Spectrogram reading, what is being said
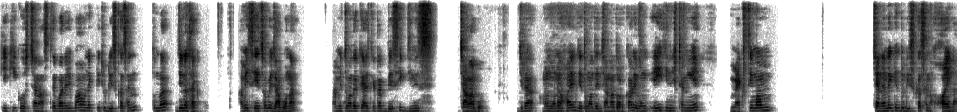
কী কী কোশ্চেন আসতে পারে বা অনেক কিছু ডিসকাশান তোমরা জেনে থাকবে। আমি সেই সবে যাব না। আমি তোমাদেরকে আজকে একটা বেসিক জিনিস জানাব, যেটা আমার মনে হয় যে তোমাদের জানা দরকার এবং এই জিনিসটা নিয়ে ম্যাক্সিমাম চ্যানেলে কিন্তু ডিসকাশান হয় না।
